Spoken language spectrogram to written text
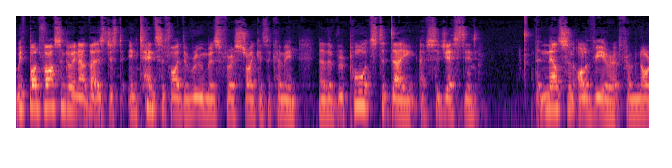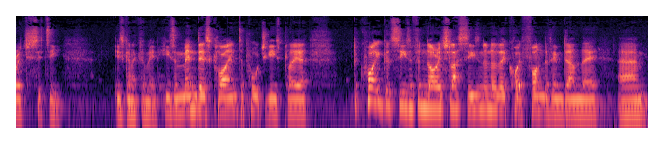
with Bodvarsson going out, that has just intensified the rumours for a striker to come in. Now, the reports today have suggested that Nelson Oliveira from Norwich City is going to come in. He's a Mendes client, a Portuguese player. Quite a good season for Norwich last season. I know they're quite fond of him down there. Um,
